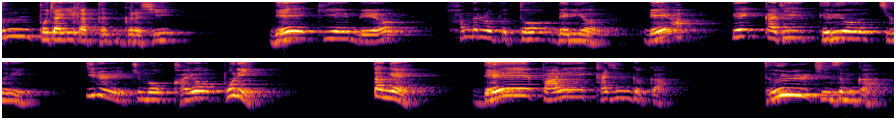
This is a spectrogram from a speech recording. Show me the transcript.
큰 보자기 같은 그릇이 내 귀에 매어 하늘로부터 내려 내 앞에까지 들여지거니 이를 주목하여 보니 땅에 내 발이 가진 것과 덜 진섬과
